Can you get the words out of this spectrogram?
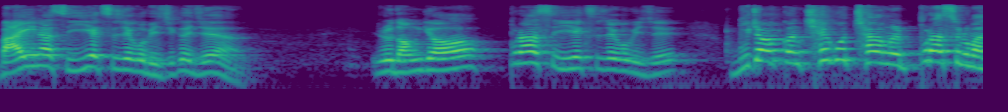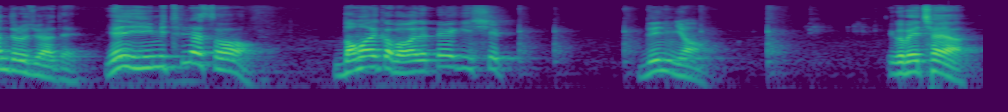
마이너스 2x 제곱이지. 그지? 일로 넘겨. 플러스 2x 제곱이지. 무조건 최고창을 플러스로 만들어줘야 돼. 얘는 이미 틀렸어. 넘어갈까 뭐가 돼? 빼기 10. 는 0. 이거 몇 차야?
